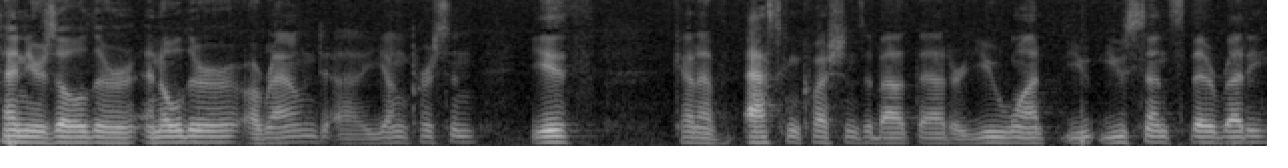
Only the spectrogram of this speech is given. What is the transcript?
10 years older and older, around a young person, youth, kind of asking questions about that, or you want you, you sense they're ready,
